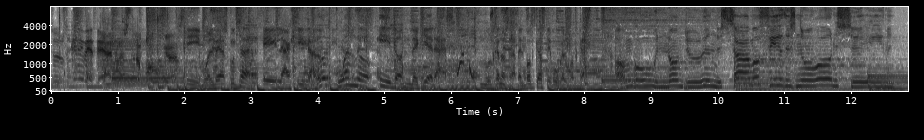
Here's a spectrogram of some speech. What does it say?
Suscríbete a nuestro podcast. y vuelve a escuchar El Agitador cuando y donde quieras. Búscanos en Apple Podcast y Google Podcast. I'm going on during this time. I feel there's no one to save me.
